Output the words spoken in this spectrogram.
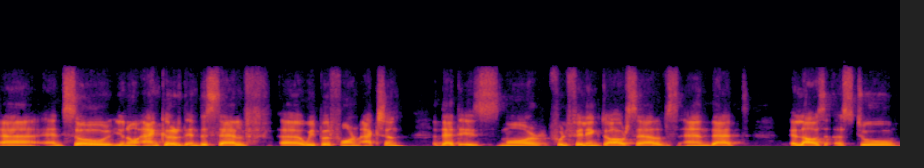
Uh, and so, you know, anchored in the self, uh, we perform action that is more fulfilling to ourselves and that allows us to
